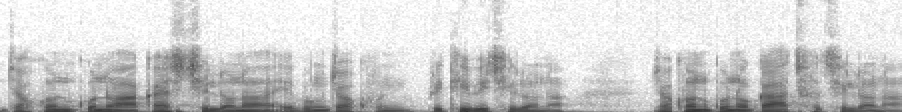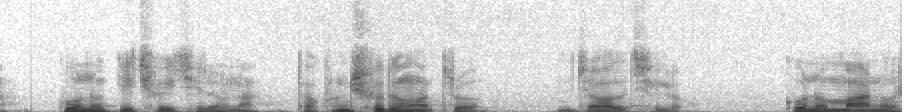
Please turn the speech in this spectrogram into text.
যখন কোনো আকাশ ছিল না এবং যখন পৃথিবী ছিল না, যখন কোনো গাছও ছিল না, কোনো কিছুই ছিল না, তখন শুধুমাত্র জল ছিল। কোনো মানুষ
